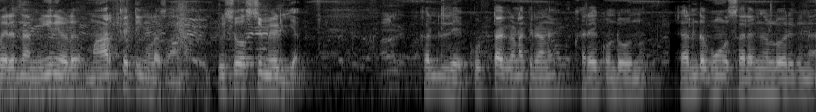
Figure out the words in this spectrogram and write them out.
വരുന്ന മീനുകൾ മാർക്കറ്റിങ്ങുള്ള സാധനം. വിശ്വസിച്ച് മേടിക്കാം. കണ്ടില്ലേ? കുട്ട കണക്കിനാണ് കരയിൽ കൊണ്ടുവന്ന് രണ്ട് മൂന്ന് സ്ഥലങ്ങളിൽ ഇങ്ങനെ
